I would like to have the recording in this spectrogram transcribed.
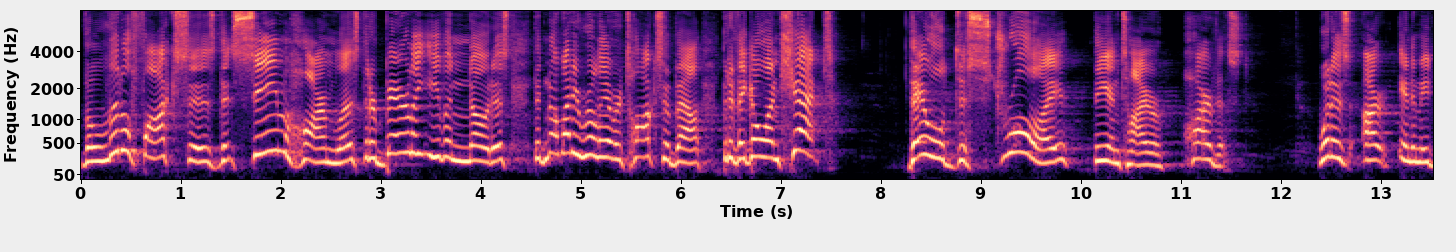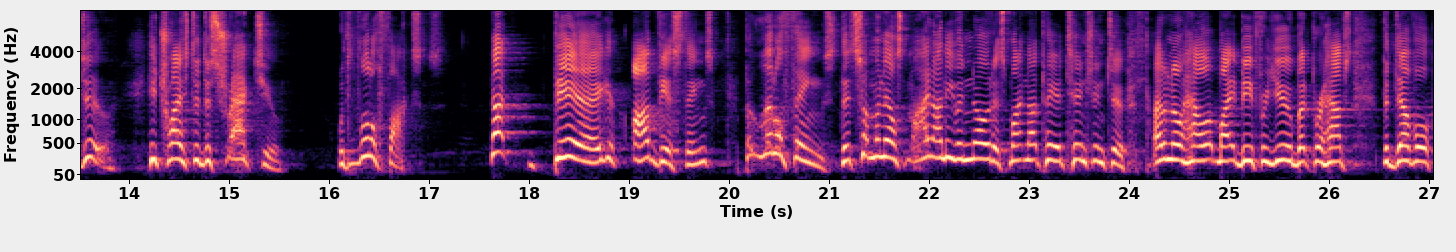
the little foxes that seem harmless, that are barely even noticed, that nobody really ever talks about, but if they go unchecked, they will destroy the entire harvest. What does our enemy do? He tries to distract you with little foxes. Not big, obvious things, but little things that someone else might not even notice, might not pay attention to. I don't know how it might be for you, but perhaps the devil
